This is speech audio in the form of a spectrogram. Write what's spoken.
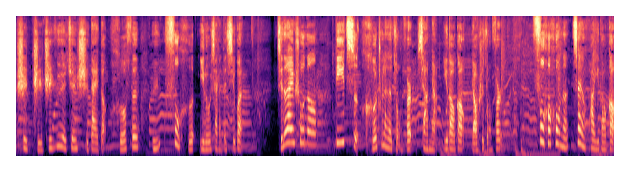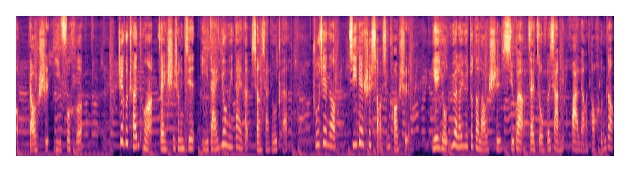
是纸质阅卷时代的合分与复合遗留下来的习惯。简单来说呢，第一次合出来的总分下面一道杠表示总分，复合后呢再画一道杠表示已复合。这个传统啊，在师生间一代又一代的向下流传，逐渐呢，即便是小型考试，也有越来越多的老师习惯啊在总分下面画两条横杠，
